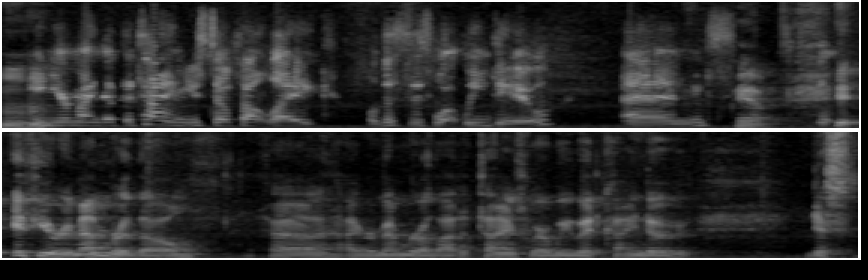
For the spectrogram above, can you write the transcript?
Mhm. in your mind at the time, you still felt like, well, this is what we do, and Yeah. If you remember, though, uh, I remember a lot of times where we would kind of just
